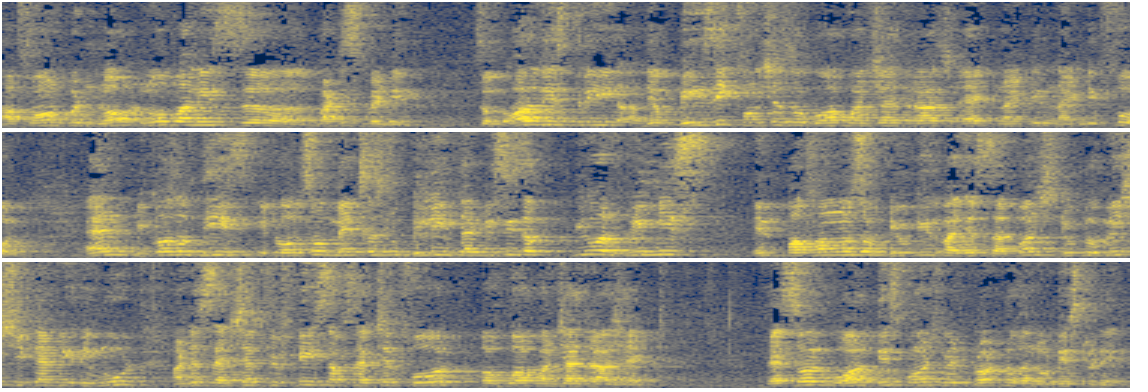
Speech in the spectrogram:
are formed, but no, no one is uh, participating. So all these three, are the basic functions of Goa Panchayat Raj Act 1994 And because of these, it also makes us to believe that this is a pure remiss in performance of duties by the Sarpanch due to which she can be removed under section 50 subsection 4 of Goa Panchayat Raj Act. That's all, all these points were brought to her notice today.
